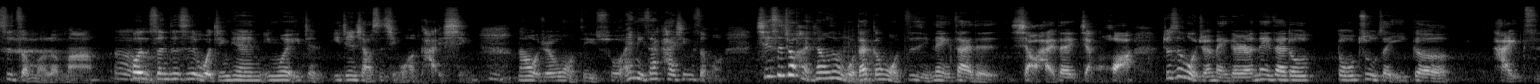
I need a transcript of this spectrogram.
是怎么了吗？嗯、或者甚至是我今天因为一件一件小事情我很开心，嗯、然后我就问我自己说，哎，你在开心什么？其实就很像是我在跟我自己内在的小孩在讲话，就是我觉得每个人内在都都住着一个孩子，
